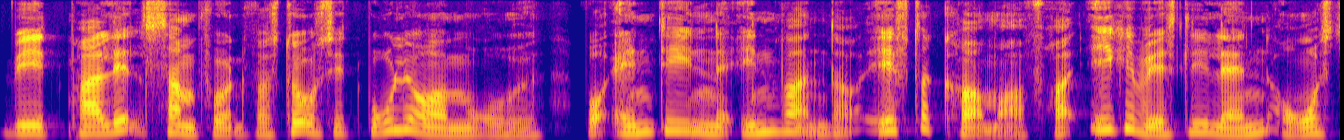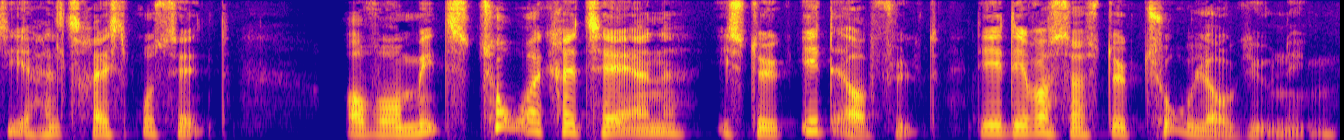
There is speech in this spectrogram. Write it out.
ved et parallelt samfund forstås et boligområde, hvor andelen af indvandrere og efterkommere fra ikke-vestlige lande overstiger 50 procent, og hvor mindst to af kriterierne i styk 1 er opfyldt. Det er det, var så styk 2 i lovgivningen.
